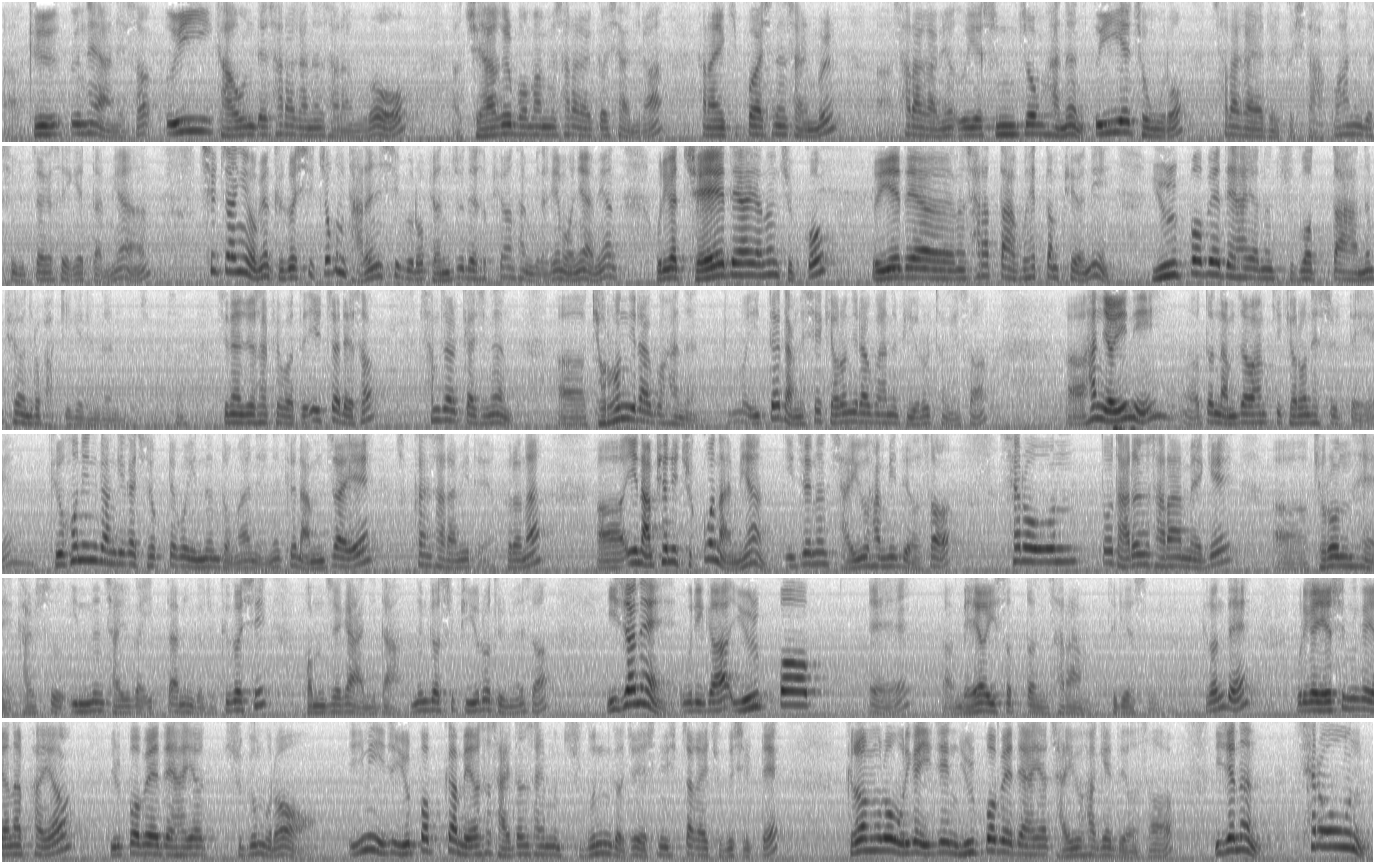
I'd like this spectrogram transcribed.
어, 그 은혜 안에서 의 가운데 살아가는 사람으로 어, 죄악을 범하며 살아갈 것이 아니라 하나님 기뻐하시는 삶을 어, 살아가며 의에 순종하는 의의 종으로 살아가야 될 것이다고 하는 것을 6장에서 얘기했다면 7장에 오면 그것이 조금 다른 식으로 변주돼서 표현합니다. 그게 뭐냐면 우리가 죄에 대하여는 죽고 의에 대하여는 살았다고 했던 표현이 율법에 대하여는 죽었다는 표현으로 바뀌게 된다는 거죠. 그래서 지난주에 살펴봤던 1절에서 3절까지는 어, 결혼이라고 하는 뭐 이때 당시에 결혼이라고 하는 비유를 통해서 어, 한 여인이 어떤 남자와 함께 결혼했을 때에 그 혼인 관계가 지속되고 있는 동안에는 그 남자에 속한 사람이 돼요. 그러나 어, 이 남편이 죽고 나면 이제는 자유함이 되어서 새로운 또 다른 사람에게 어, 결혼해 갈 수 있는 자유가 있다는 거죠. 그것이 범죄가 아니다는 것을 비유로 들면서 이전에 우리가 율법에 어, 매여 있었던 사람들이었습니다. 그런데 우리가 예수님과 연합하여 율법에 대하여 죽음으로 이미 이제 율법과 매여서 살던 삶은 죽은 거죠. 예수님 십자가에 죽으실 때. 그러므로 우리가 이제는 율법에 대하여 자유하게 되어서 이제는 새로운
